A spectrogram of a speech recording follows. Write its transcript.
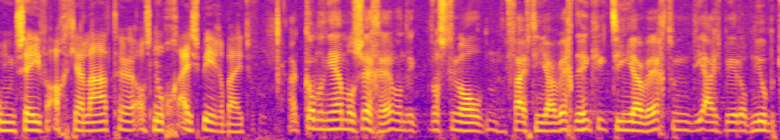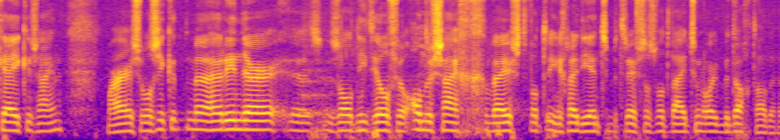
om 7, 8 jaar later alsnog ijsberen bij te voegen? Ik kan het niet helemaal zeggen, hè, want ik was toen al 15 jaar weg, denk ik, 10 jaar weg toen die ijsberen opnieuw bekeken zijn. Maar zoals ik het me herinner, uh, zal het niet heel veel anders zijn geweest wat ingrediënten betreft als wat wij toen ooit bedacht hadden.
